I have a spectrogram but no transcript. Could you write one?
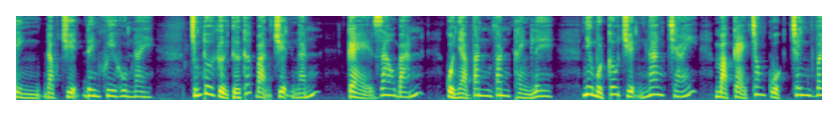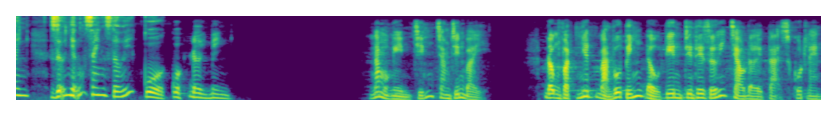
Trình đọc truyện đêm khuya hôm nay, chúng tôi gửi tới các bạn truyện ngắn Kẻ giao bán của nhà văn Văn Thành Lê như một câu chuyện ngang trái mà kẻ trong cuộc tranh vênh giữa những ranh giới của cuộc đời mình. Năm 1997, động vật nhân bản vô tính đầu tiên trên thế giới chào đời tại Scotland.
